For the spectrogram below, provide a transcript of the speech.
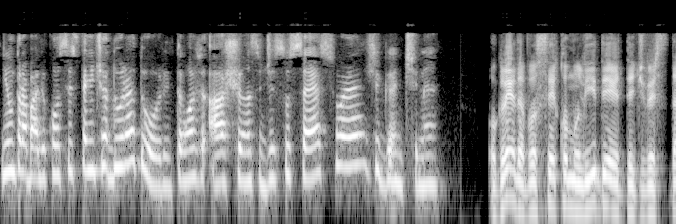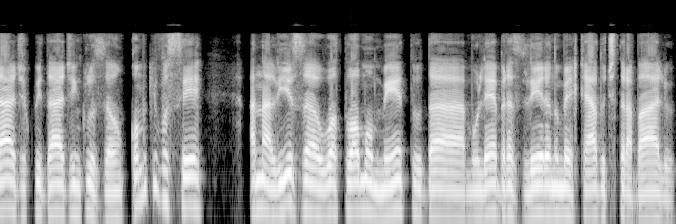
E um trabalho consistente é duradouro. Então a, a chance de sucesso é gigante, né? Ô Glenda, você como líder de diversidade, equidade e inclusão, como que você analisa o atual momento da mulher brasileira no mercado de trabalho?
